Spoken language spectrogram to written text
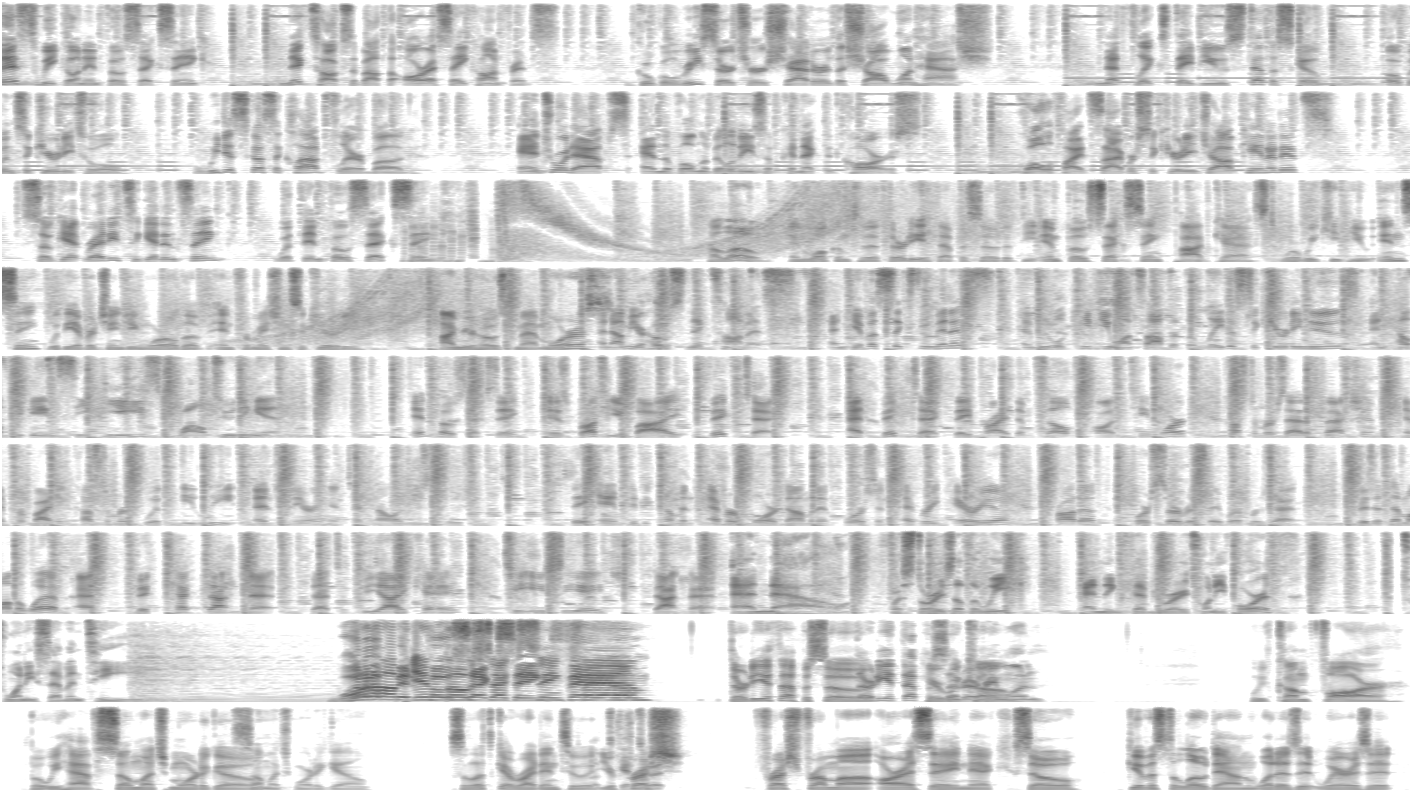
This week on InfoSec Sync, Nick talks about the RSA conference. Google researchers shatter the SHA 1 hash. Netflix debuts Stethoscope, open security tool. We discuss a Cloudflare bug. Android apps and the vulnerabilities of connected cars. Qualified cybersecurity job candidates? So get ready to get in sync with InfoSec Sync. Hello, and welcome to the 30th episode of the InfoSec Sync podcast, where we keep you in sync with the ever changing world of information security. I'm your host, Matt Morris. And I'm your host, Nick Thomas. And give us 60 minutes, and we will keep you on top of the latest security news and help you gain CPEs while tuning in. InfoSec Sync is brought to you by VikTech. At VikTech, they pride themselves on teamwork, customer satisfaction, and providing customers with elite engineering and technology solutions. They aim to become an ever more dominant force in every area, product, or service they represent. Visit them on the web at viktech.net. That's V I K T E C H dot net. And now, for stories of the week, ending February 24th, 2017. What, up, InfoSec, Sync fam? 30th episode. 30th episode, Here we come. everyone. We've come far, but we have so much more to go. So much more to go. So let's get right into it. Let's You're get to fresh, fresh from uh, RSA, Nick. So give us the lowdown. What is it? Where is it?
